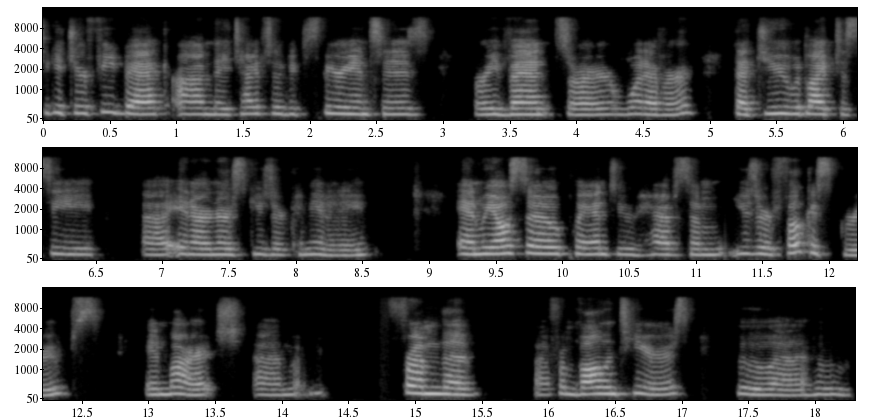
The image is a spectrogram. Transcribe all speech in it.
to get your feedback on the types of experiences or events or whatever that you would like to see uh, in our NERSC user community. And we also plan to have some user focus groups in March um, from the, uh, from volunteers who, uh, who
